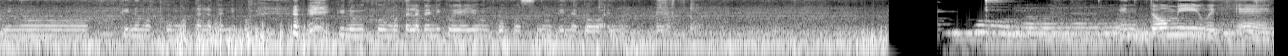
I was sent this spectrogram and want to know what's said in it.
Mino, kinumot-kumot talaga ni kuya. kinumot-kumot talaga ni kuya yung kubos na ginagawa niya. Indomie with egg.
